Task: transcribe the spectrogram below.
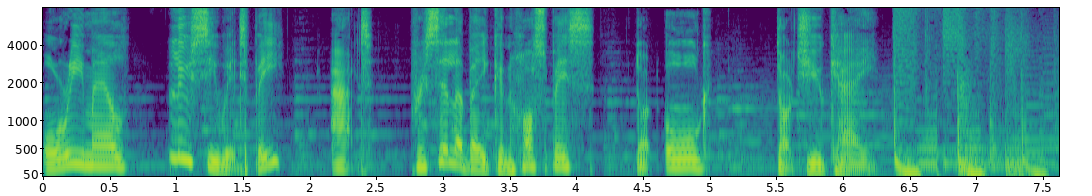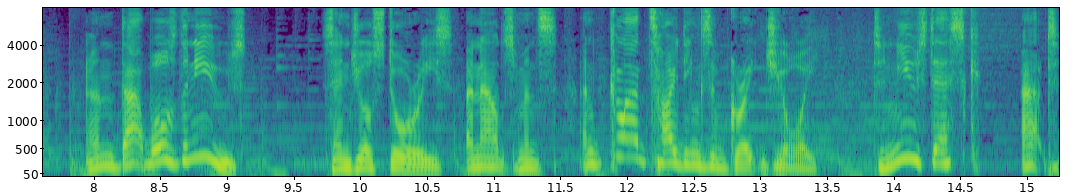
or email Lucy Whitby at priscillabaconhospice.org.uk. And that was the news. Send your stories, announcements, and glad tidings of great joy to newsdesk at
